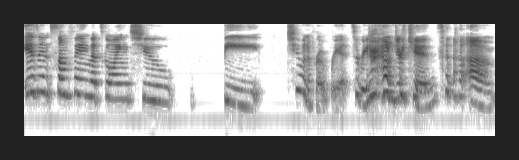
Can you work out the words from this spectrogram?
isn't something that's going to be too inappropriate to read around your kids um,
